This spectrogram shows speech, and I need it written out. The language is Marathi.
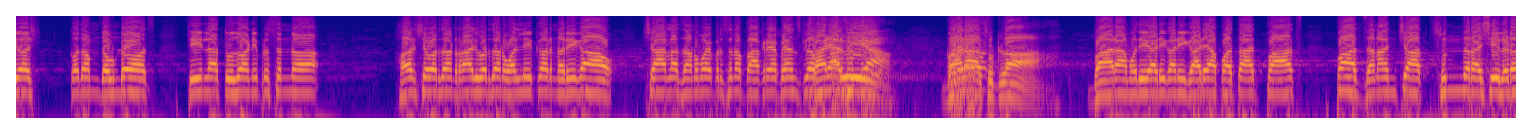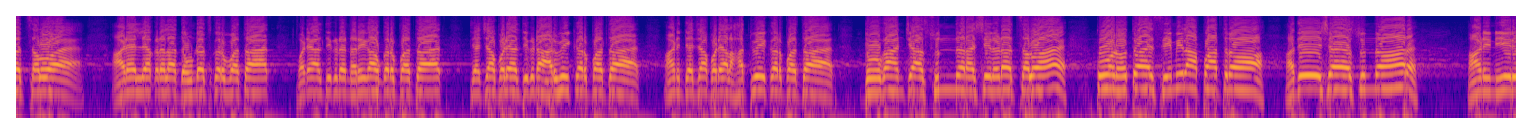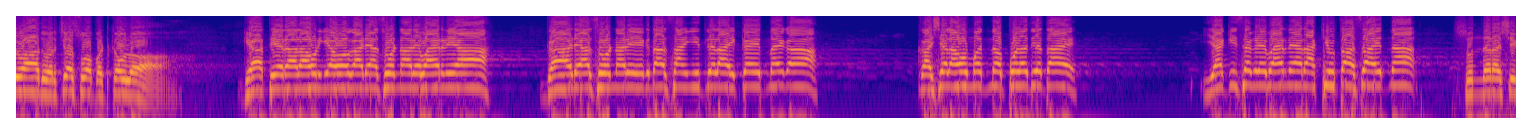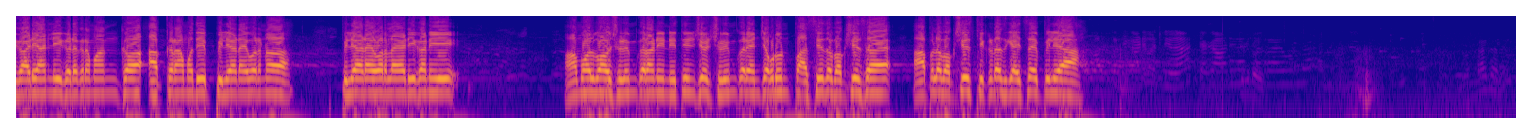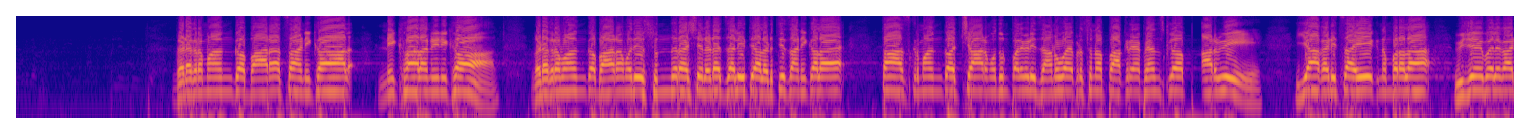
यश कदम दौंडच तीन ला तुझं आणि प्रसन्न. हर्षवर्धन राजवर्धन वाल्लेकर नरेगाव. चार ला जानुबाई प्रसन्न पाकऱ्या फॅन्स क्लब. बारा सुटला. बारा मध्ये या ठिकाणी गाड्या पळतात पाच. पाच जणांच्या सुंदर अशी लढत चालू आहे. आड्याल्या कडेला दौंडचकर पळतात. पड्याल तिकडे नरेगावकर पळतात. त्याच्या पड्याल तिकडे आर्वीकर पळतात. आणि त्याच्या पड्याल हातवेकर पळतात. दोघांच्या सुंदर अशी लढत चालू आहे. कोण होतोय? सेमीला पात्र. अतिशय सुंदर. आणि निर्वाद वर्चस्व पटकवलं. घ्या तेरा लावून घ्या व गाड्या सोडणारे बाहेर न्या गाड्या सोडणारे एकदा सांगितलेलं ऐका येत नाही का? कशाला हो मधनं पळत येत आहे? या की सगळे बाहेर न्या राखीव तास आहेत ना? सुंदर अशी गाडी आणली गड क्रमांक अकरा मध्ये पिल्या ड्रायव्हरनं. पिल्या ड्रायव्हरला या ठिकाणी अमोलभाऊ शिळीमकर आणि नितीन शेठ शिळीमकर यांच्याकडून पाचशेचं बक्षीस आहे. आपलं बक्षीस तिकडच घ्यायचंय पिल्या. गड क्रमांक बाराचा निकाल निकाल आणि निकाल गड क्रमांक बारा मध्ये सुंदर अशी लढत झाली त्या लढतीचा निकाल आहे. तास क्रमांक चार मधून पलीकडे आहे प्रसन्न पाकऱ्या फॅन्स क्लब आर्वी. या गाडीचा एक नंबर आला. विजय बैलगाडी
